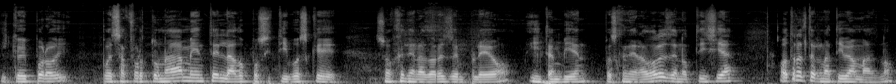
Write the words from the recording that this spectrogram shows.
y que hoy por hoy, pues afortunadamente el lado positivo es que son generadores de empleo y también pues generadores de noticia, otra alternativa más, ¿no?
